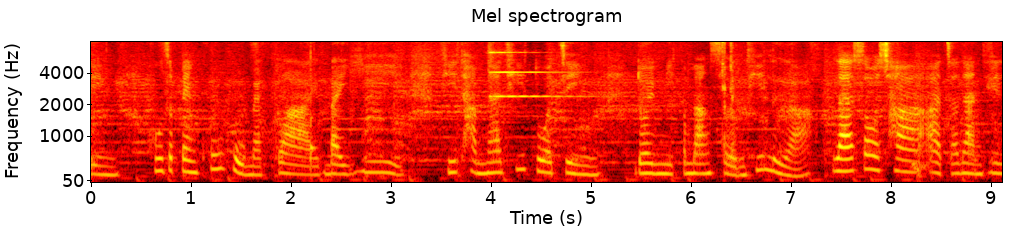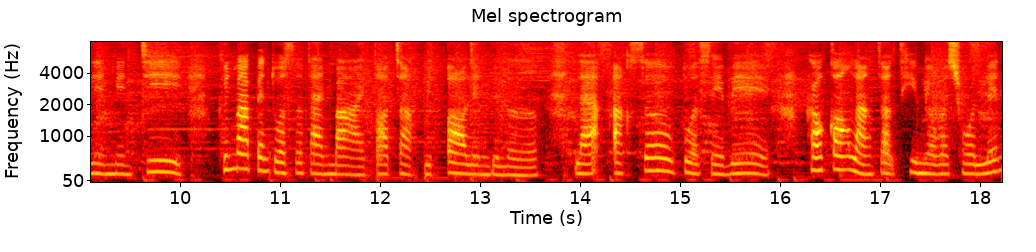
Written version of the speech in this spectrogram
ริงๆ คงจะเป็นคู่หูแม็กควายไบยี่ ที่ทำหน้าที่ตัวจริง โดยมีกำลังเสริมที่เหลือ และโซชาอาจจะดันเทเลนเมนจีขึ้นมาเป็นตัวสแตนบายต่อจากวิกตอร์เลนเดเลฟและอักเซลตัวเซเบ้เพราะกองหลังจากทีมเยาวชนเล่น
